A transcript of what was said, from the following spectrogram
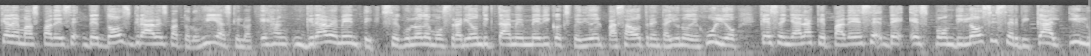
que además padece de dos graves patologías que lo aquejan gravemente, según lo demostraría un dictamen médico expedido el pasado 31 de julio que señala que padece de espondilosis cervical y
